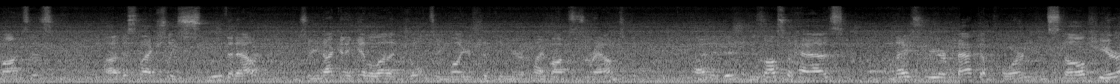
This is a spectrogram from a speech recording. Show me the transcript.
boxes. Uh, this will actually smooth it out, so you're not going to get a lot of jolting while you're shifting your high boxes around. Uh, in addition, this also has a nice rear backup horn installed here.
